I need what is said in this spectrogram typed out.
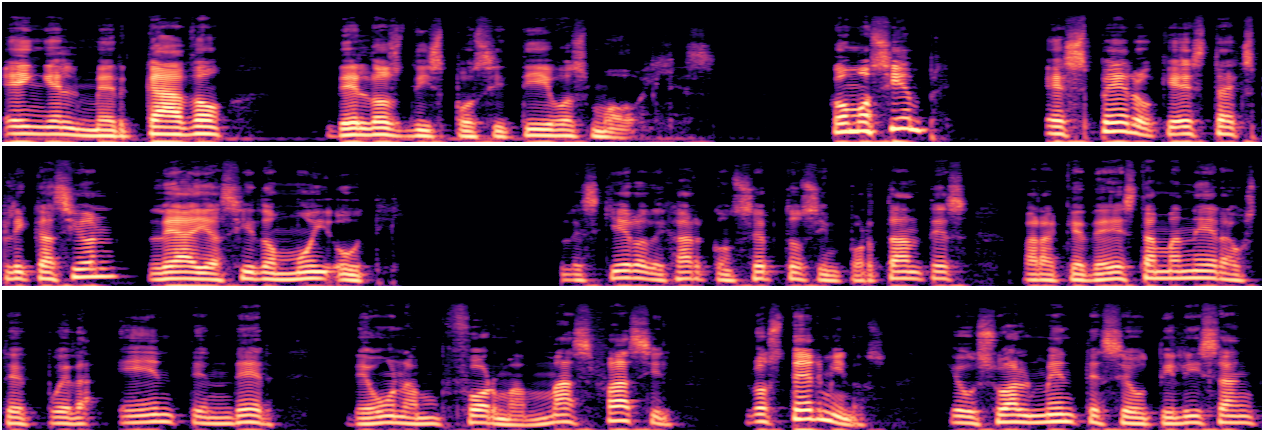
en el mercado de los dispositivos móviles. Como siempre, espero que esta explicación le haya sido muy útil. Les quiero dejar conceptos importantes para que de esta manera usted pueda entender de una forma más fácil los términos que usualmente se utilizan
